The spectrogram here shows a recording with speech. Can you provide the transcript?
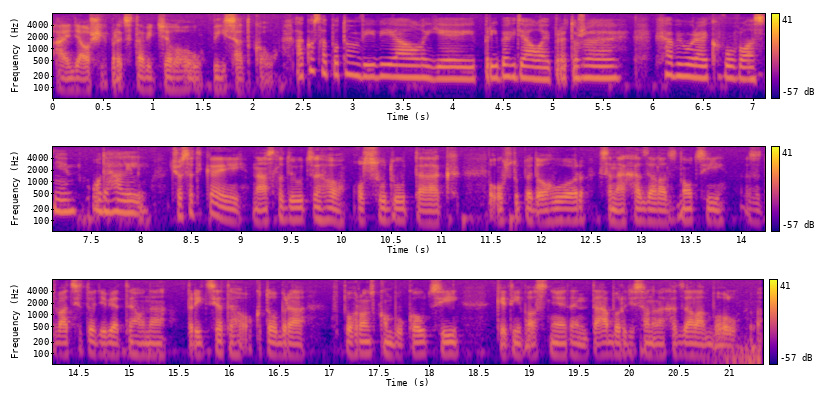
aj ďalších predstaviteľov výsadkov. Ako sa potom vyvíjal jej príbeh ďalej, pretože Chaviu Rajkovú vlastne odhalili? Čo sa týka jej následujúceho osudu, tak po ústupe do hôr sa nachádzala z noci z 29. na 30. oktobra v Pohronskom Bukovci, kedy vlastne ten tábor, kde sa ona nachádzala, bol eh,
